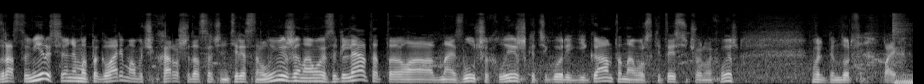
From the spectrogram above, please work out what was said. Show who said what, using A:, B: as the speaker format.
A: Здравствуй, мир! Сегодня мы поговорим об очень хорошей, достаточно интересной лыже, на мой взгляд. Это одна из лучших лыж категории гиганта на Волжской тесте черных лыж в Альпендорфе. Поехали!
